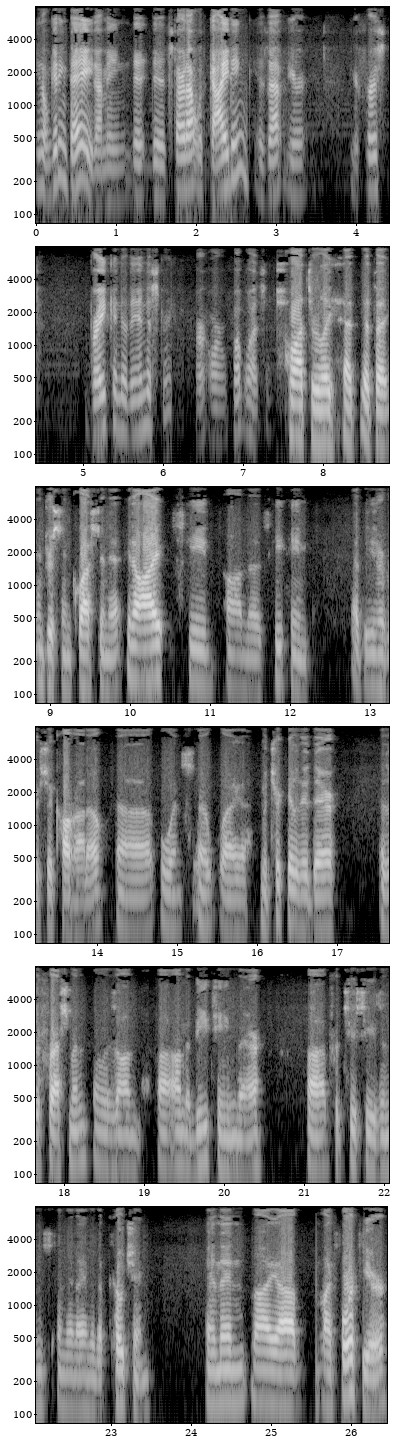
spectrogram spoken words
you know getting paid? I mean, did, did, it start out with guiding? Is that your your first break into the industry? or, or what was it? Well, that's really that, that's an interesting question. You know, I skied on the ski team at the University of Colorado. Uh, once uh, I matriculated there as a freshman and was on uh, on the B team there uh, for two seasons, and then I ended up coaching. And then my uh, my fourth year,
